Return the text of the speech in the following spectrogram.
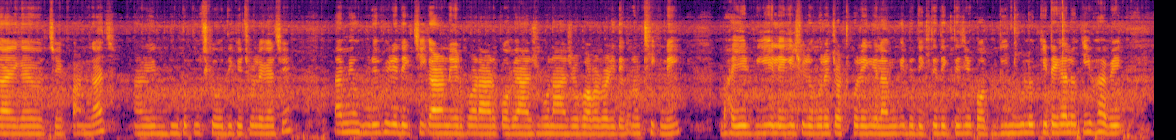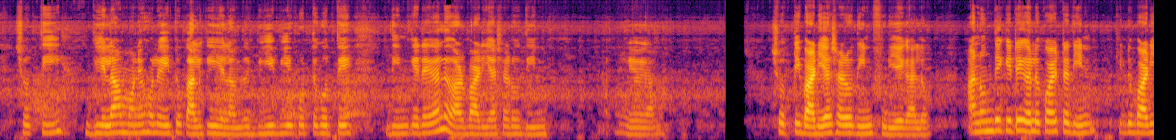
গায়ে গায়ে হচ্ছে পান গাছ, আর এই দুটো পুচকে ওদিকে চলে গেছে। আমিও ঘুরে ফিরে দেখছি, কারণ এরপর আর কবে আসব না আসব বাবার বাড়িতে কোনো ঠিক নেই। ভাইয়ের বিয়ে লেগেছিলো বলে চট করে গেলাম, কিন্তু দেখতে দেখতে যে কত দিনগুলো কেটে গেল কীভাবে সত্যি গেলাম, মনে হলো এই তো কালকেই এলাম। বিয়ে বিয়ে করতে করতে দিন কেটে গেল আর বাড়ি আসারও দিন হয়ে গেল। সত্যি বাড়ি আসারও দিন ফুরিয়ে গেল। আনন্দে কেটে গেল কয়েকটা দিন, কিন্তু বাড়ি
